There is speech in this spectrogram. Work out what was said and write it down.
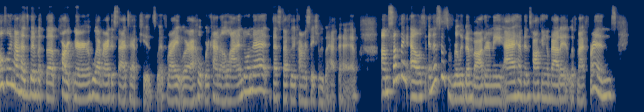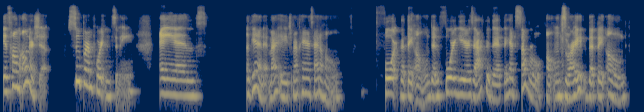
hopefully my husband but the partner whoever i decide to have kids with right? Where i hope we're kind of aligned on that. That's definitely a conversation we would have to have. Um, something else and this has really been bothering me i have been talking about it with my friends is home ownership. Super important to me. And again at my age my parents had a home four that they owned. And four years after that, they had several homes, right, that they owned.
